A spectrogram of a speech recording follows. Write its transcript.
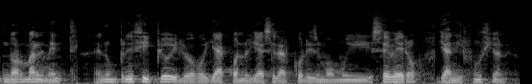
normalmente en un principio y luego ya cuando ya es el alcoholismo muy severo ya ni funcionan.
